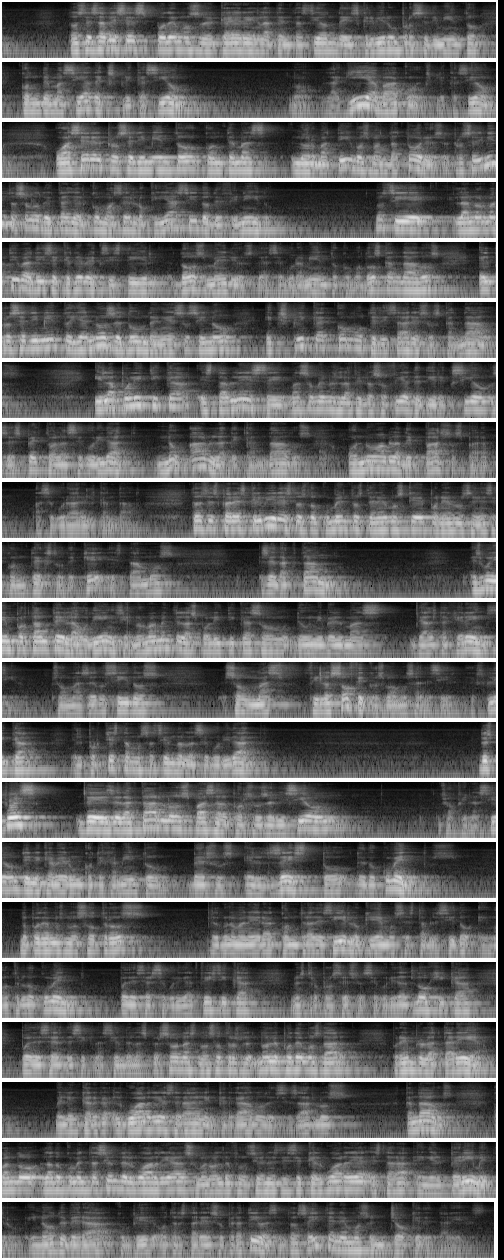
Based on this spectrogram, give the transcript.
Entonces a veces podemos eh, caer en la tentación de escribir un procedimiento con demasiada explicación. No, la guía va con explicación o hacer el procedimiento con temas normativos mandatorios. El procedimiento solo detalla cómo hacer lo que ya ha sido definido. ¿No? Si la normativa dice que debe existir dos medios de aseguramiento como dos candados, el procedimiento ya no redunda en eso, sino explica cómo utilizar esos candados. Y la política establece más o menos la filosofía de dirección respecto a la seguridad. No habla de candados o no habla de pasos para asegurar el candado. Entonces, para escribir estos documentos tenemos que ponernos en ese contexto de qué estamos redactando. Es muy importante la audiencia. Normalmente las políticas son de un nivel más de alta gerencia, son más reducidos, son más filosóficos, vamos a decir. Explica el por qué estamos haciendo la seguridad. Después de redactarlos pasa por su revisión, su afinación, tiene que haber un cotejamiento versus el resto de documentos. No podemos nosotros, de alguna manera, contradecir lo que hemos establecido en otro documento. Puede ser seguridad física, nuestro proceso de seguridad lógica, puede ser designación de las personas. Nosotros no le podemos dar, por ejemplo, la tarea. El, el guardia será el encargado de cesar los candados. Cuando la documentación del guardia, su manual de funciones dice que el guardia estará en el perímetro y no deberá cumplir otras tareas operativas. Entonces ahí tenemos un choque de tareas.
